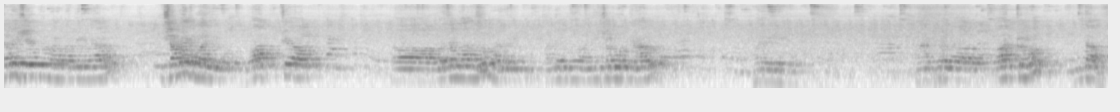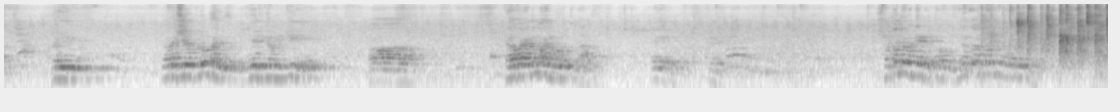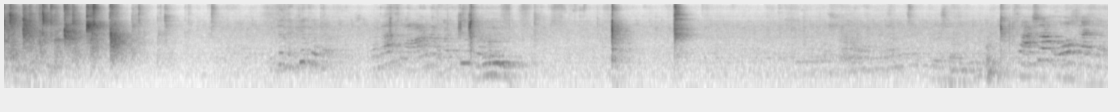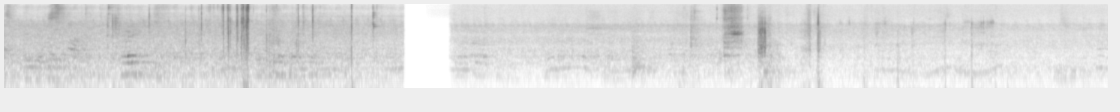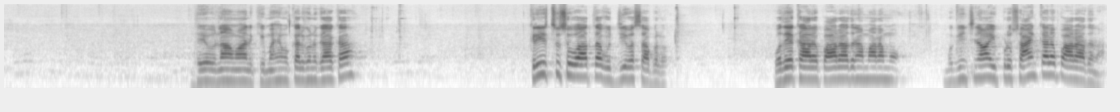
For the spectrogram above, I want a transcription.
దైవసేవకులు మన మధ్య ఉన్నారు. ఈ సమయంలో మరి వాక్య ఆ, వర్తమానంలో మరి అందరూ అందించబోతున్నారు మరి వాక్యము ఉందాము మరి దైవసేవకులు మరి వేదిక నుంచి రావాలని మనం కోరుతున్నారు చెప్పండి ఉండేది ఉన్నత దేవునామానికి మహిమ కలుగును గాక. క్రీస్తు సువార్త ఉజ్జీవ సభలో. ఉదయకాలపు ఆరాధన మనము ముగించినాం ఇప్పుడు సాయంకాలపు ఆరాధన.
